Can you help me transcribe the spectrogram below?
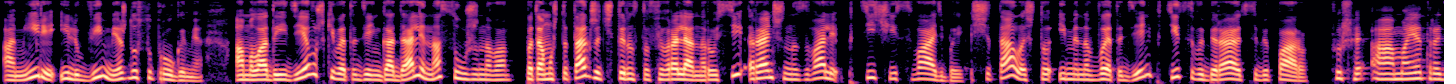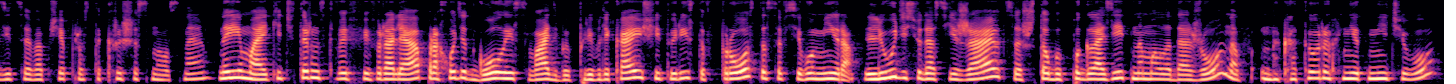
о мире и любви между супругами. А молодые девушки в этот день гадали на суженого, потому что также 14 февраля на Руси раньше называли птичьей свадьбой. Считалось, что именно в этот день птицы выбирают себе пару. Слушай, а моя традиция вообще просто крышесносная. На Ямайке 14 февраля проходят голые свадьбы, привлекающие туристов просто со всего мира. Люди сюда съезжаются, чтобы поглазеть на молодоженов, на которых нет ничего,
